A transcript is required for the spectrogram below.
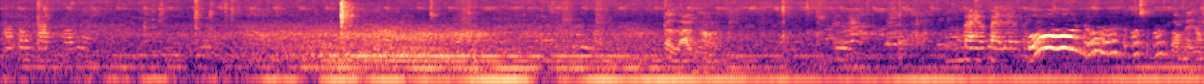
เอาตรงกลางเขาเลย ก็รักเนาะไปไปเลยไปโอ้โหโอ้โหโอ้โหต้องไม่ต้อง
